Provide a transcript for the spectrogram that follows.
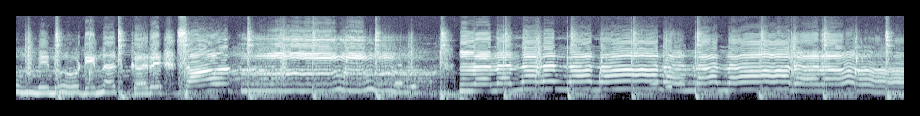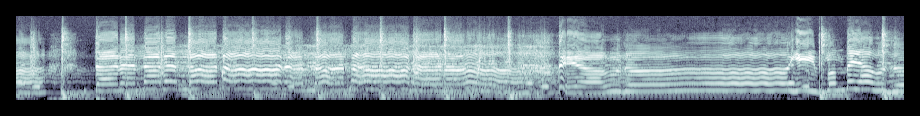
ಒಮ್ಮೆ ನೋಡಿ ನಕ್ಕರೆ ಸಾಕು ಯಾವುದೋ ಈ ಬೊಂಬೆ ಯಾವುದೋ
